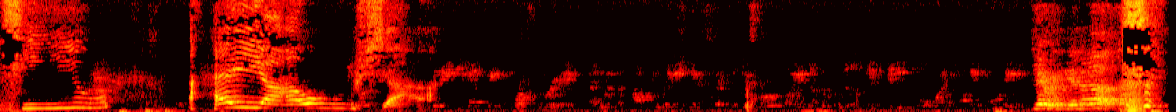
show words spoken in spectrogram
see you. Hey, Osha. Jerry, get up.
